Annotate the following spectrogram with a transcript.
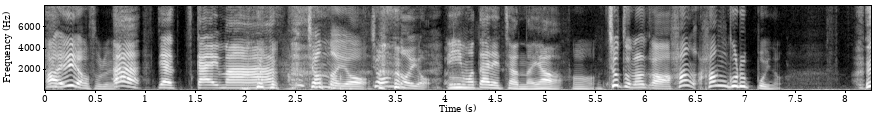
あええやんそれ。あじゃあ使います。ちょんのよ。ちょんのよ。いいもたれちょんのよ。うん。ちょっとなんかハンハングルっぽいな。え？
